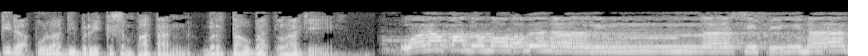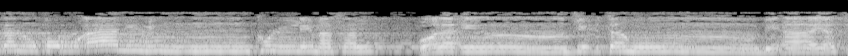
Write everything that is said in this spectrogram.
tidak pula diberi kesempatan bertaubat lagi. ولقد ضربنا للناس في هذا القرآن من كل مثل ولئن جئتهم بآية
